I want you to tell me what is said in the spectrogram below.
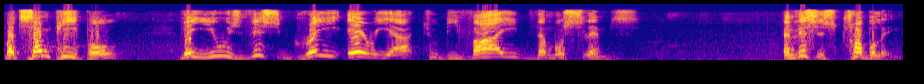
But some people they use this gray area to divide the Muslims. And this is troubling.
